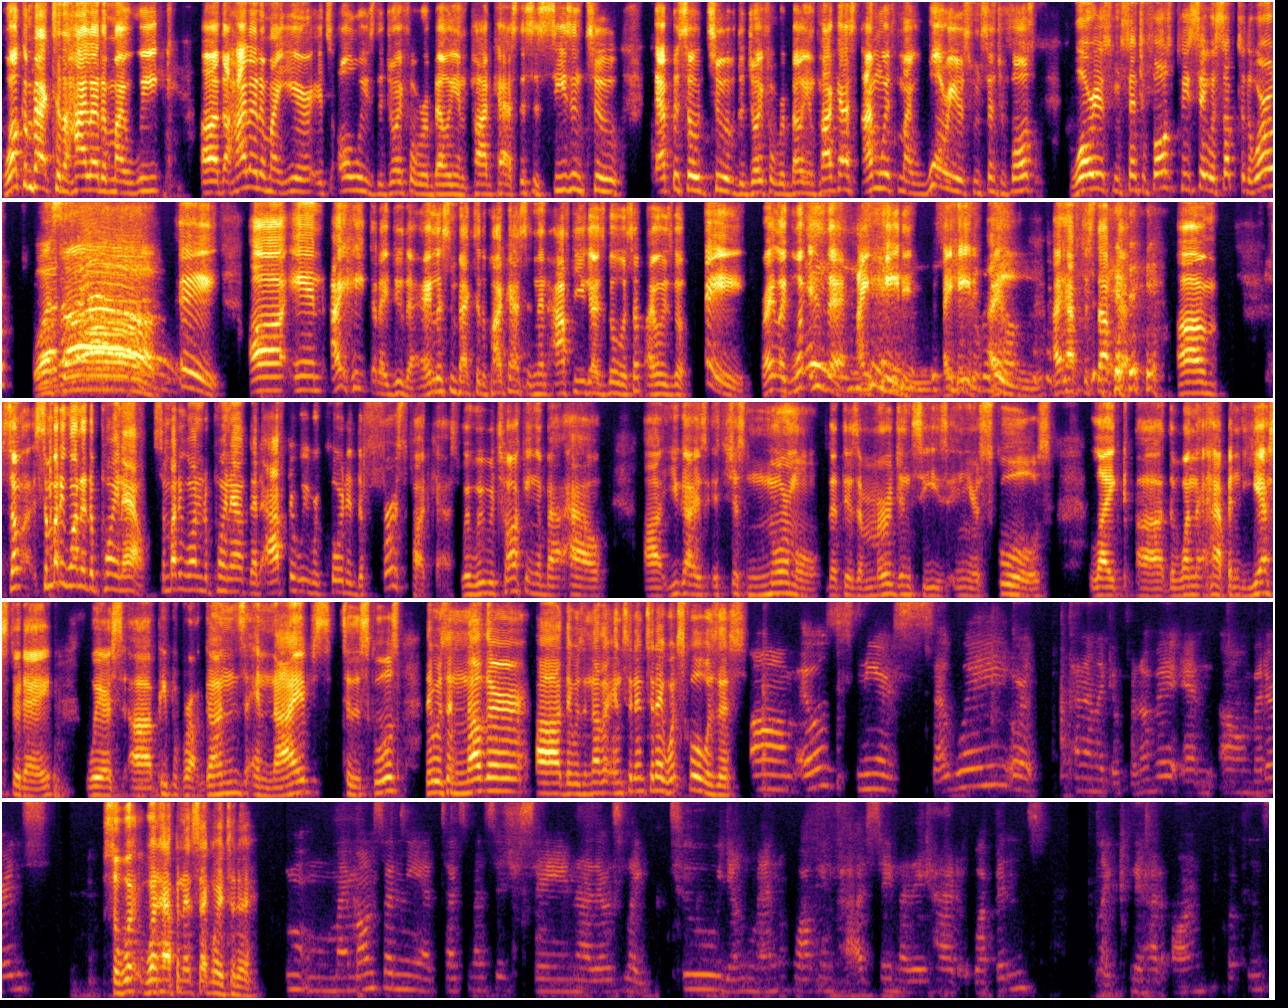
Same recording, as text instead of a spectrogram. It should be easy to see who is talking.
Speaker 1: Welcome back to the highlight of my week. Uh, the highlight of my year, it's always the Joyful Rebellion podcast. This is season two, episode two of the Joyful Rebellion podcast. I'm with my warriors from Central Falls. Warriors from Central Falls, please say what's up to the world.
Speaker 2: What's up?
Speaker 1: Hey, uh, and I hate that I do that. I listen back to the podcast, and then after you guys go, what's up? I always go, hey, right? Like, what is that? I hate it. I hate it. I, I have to stop that. Um, some somebody wanted to point out, somebody wanted to point out that after we recorded the first podcast, where we were talking about how uh, you guys, it's just normal that there's emergencies in your schools, like uh, the one that happened yesterday, where uh, people brought guns and knives to the schools. There was another, uh, there was another incident today. What school was this?
Speaker 3: Um, it was near Segue or kind of like in front of it, and um, veterans.
Speaker 1: So what what happened at Segue today?
Speaker 3: M- My mom sent me a text message saying that there was like two young men walking past, saying that they had weapons, like they had armed weapons.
